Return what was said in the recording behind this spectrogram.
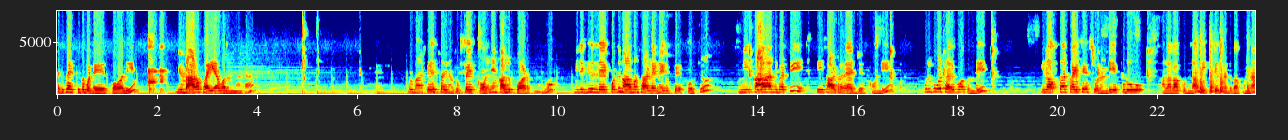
పెద్ద సైజు చింతపండు వేసుకోవాలి. ఇవి బాగా ఫ్రై అవ్వాలన్నమాట. ఇప్పుడు మన టేస్ట్ తగినంత ఉప్పు వేసుకోవాలి. నేను కల్లుప్పు వాడుతున్నాను. మీ దగ్గర ఇది లేకపోతే నార్మల్ సాల్ట్ అయినా యూజ్ చేసుకోవచ్చు. మీ కారాన్ని బట్టి ఈ సాల్ట్ యాడ్ చేసుకోండి. పులుపు కూడా సరిపోతుంది. ఇలా ఒకసారి ట్రై చేసి చూడండి. ఎప్పుడు అలా కాకుండా మీకు తెలిసినట్టు కాకుండా.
